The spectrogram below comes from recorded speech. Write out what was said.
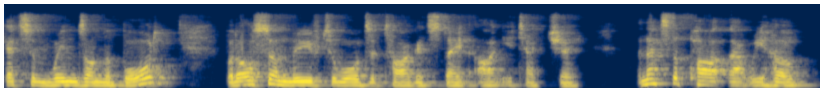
get some wins on the board, but also move towards a target state architecture. And that's the part that we hope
